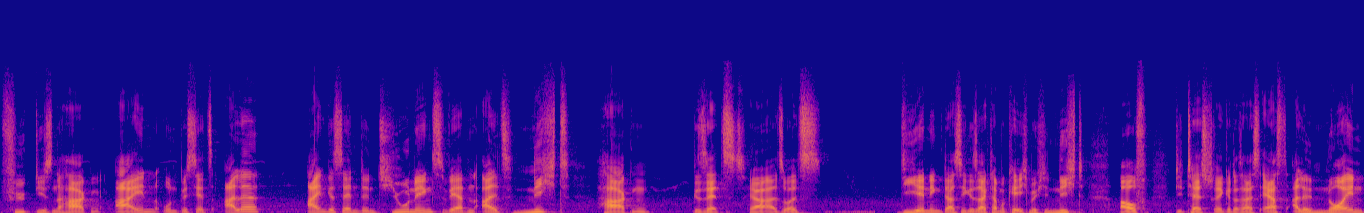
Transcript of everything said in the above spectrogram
füge diesen Haken ein und bis jetzt alle eingesendeten Tunings werden als Nicht-Haken gesetzt. Ja, also als diejenigen, dass sie gesagt haben, okay, ich möchte nicht auf die Teststrecke. Das heißt, erst alle neuen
